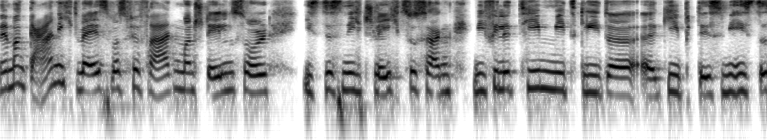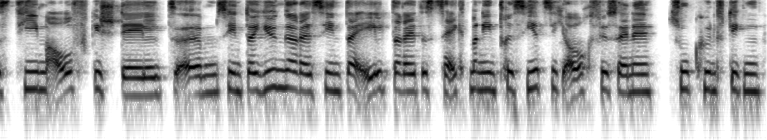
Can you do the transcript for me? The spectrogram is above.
Wenn man gar nicht weiß, was für Fragen man stellen soll, ist es nicht schlecht zu sagen, wie viele Teammitglieder äh, gibt es, wie ist das Team aufgestellt, ähm, sind da Jüngere, sind da Ältere. Das zeigt, man interessiert sich auch für seine zukünftigen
